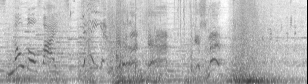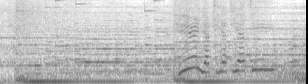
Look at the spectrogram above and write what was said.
Snowball fight! Yay! yes, ma'am. Here, Yeti, Yeti, Yeti.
